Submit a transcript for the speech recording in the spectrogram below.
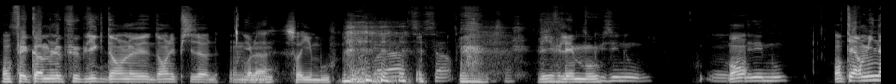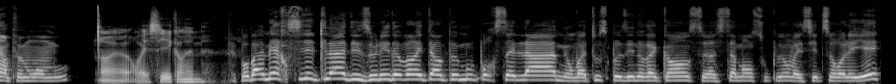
On fait comme le public dans le dans l'épisode. Voilà, soyez mou. voilà, c'est ça, Vive les mous. Excusez-nous. bon, les mous. On termine un peu moins mou. Ouais, on va essayer quand même. Bon bah merci d'être là, désolé d'avoir été un peu mou pour celle-là, mais on va tous poser nos vacances instamment sous peu, on va essayer de se relayer.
